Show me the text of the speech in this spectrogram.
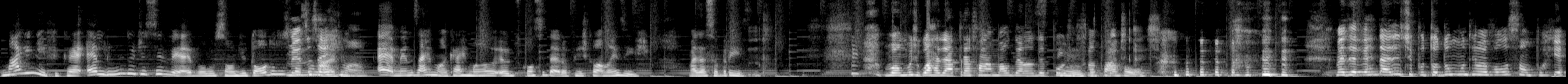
magnífica. É, é, lindo de se ver a evolução de todos os menos personagens. Menos a irmã. É, menos a irmã, que a irmã eu desconsidero, eu finge que ela não existe. Mas é sobre isso. Vamos guardar para falar mal dela depois Sim, no final do podcast. Mas é verdade, tipo, todo mundo tem uma evolução, porque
